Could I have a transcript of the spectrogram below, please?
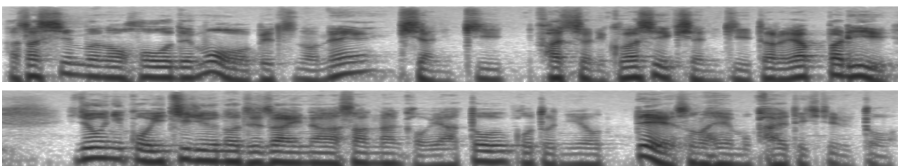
朝日新聞の方でも別のね、記者に聞い、ファッションに詳しい記者に聞いたら、やっぱり非常にこう一流のデザイナーさんなんかを雇うことによって、その辺も変えてきてると。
